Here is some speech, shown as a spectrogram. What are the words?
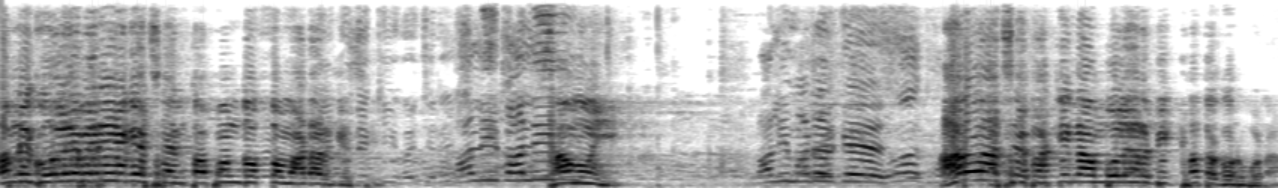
আপনি গলে বেরিয়ে গেছেন তপন দত্ত মার্ডার কেসে। বালি বালি। সাময়িক। Murder case. আরও আছে বাকি নাম বলে আর বিখ্যাত করব না।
